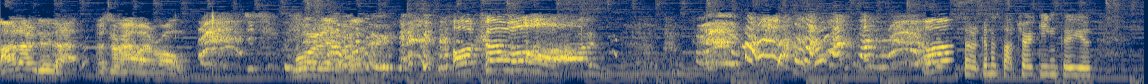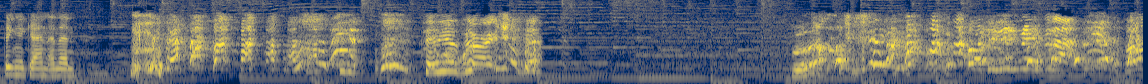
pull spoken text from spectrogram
I don't do that. That's not how I roll. More of it. Oh come on! Oh. So we're gonna start choking through your thing again and then through your throat. what did oh, you mean for that?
